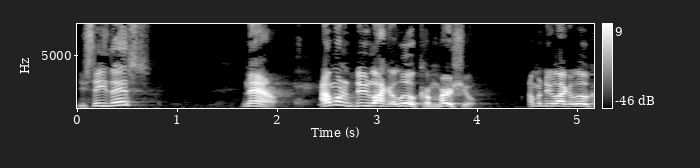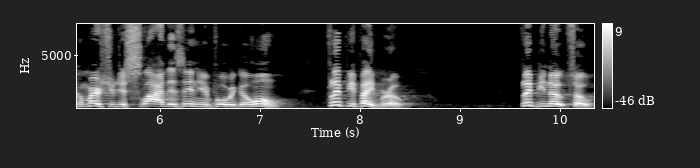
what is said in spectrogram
You see this? Now, I'm going to do like a little commercial. I'm going to do like a little commercial. Just slide this in here before we go on. Flip your paper over. Flip your notes over.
